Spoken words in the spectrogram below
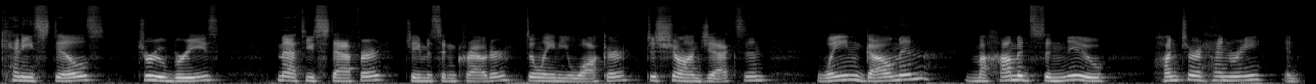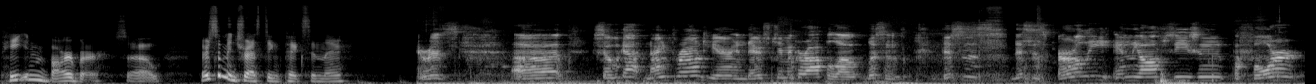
Kenny Stills, Drew Brees, Matthew Stafford, Jamison Crowder, Delanie Walker, DeSean Jackson, Wayne Gallman, Mohamed Sanu, Hunter Henry, and Peyton Barber. So there's some interesting picks in there. There is. Uh, so we got ninth round here, and there's Jimmy Garoppolo. Listen, this is this is early in the off season before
